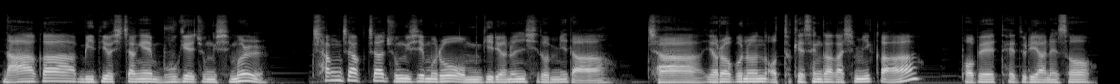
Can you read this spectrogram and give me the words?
나아가 미디어 시장의 무게 중심을 창작자 중심으로 옮기려는 시도입니다. 자, 여러분은 어떻게 생각하십니까? 법의 테두리 안에서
